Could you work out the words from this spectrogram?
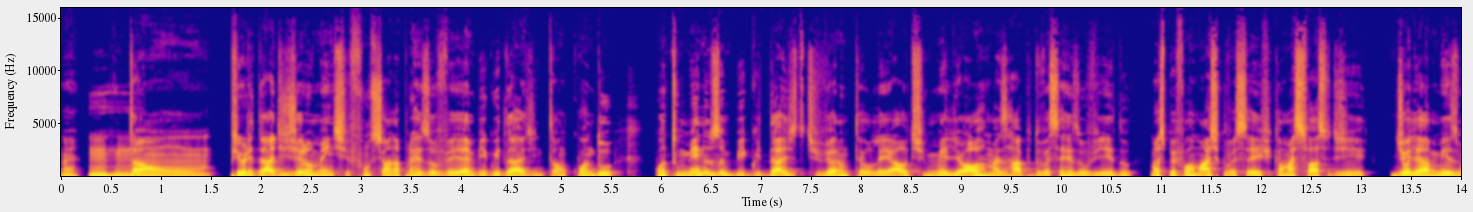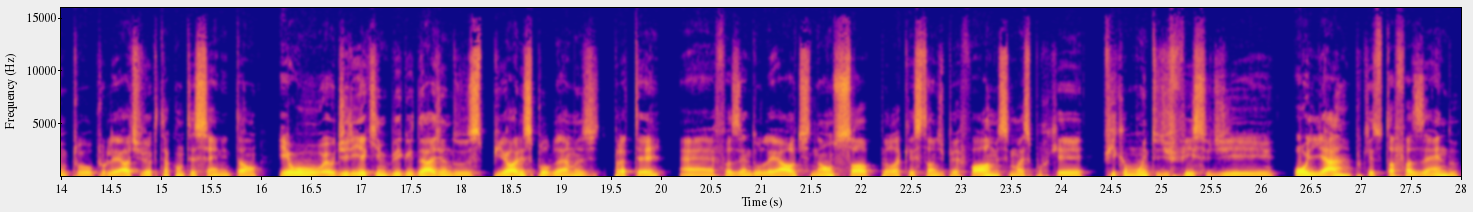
né? Uhum. Então, prioridade geralmente funciona para resolver a ambiguidade. Então, quando Quanto menos ambiguidade tu tiver no teu layout, melhor, mais rápido vai ser resolvido, mais performático vai ser e fica mais fácil de, de olhar mesmo pro, pro layout e ver o que está acontecendo. Então, eu, eu diria que ambiguidade é um dos piores problemas para ter, é, fazendo o layout, não só pela questão de performance, mas porque fica muito difícil de olhar porque tu está fazendo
